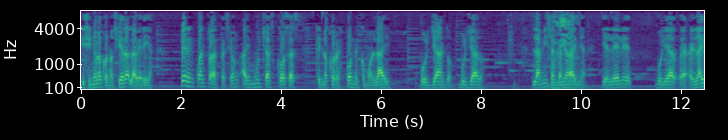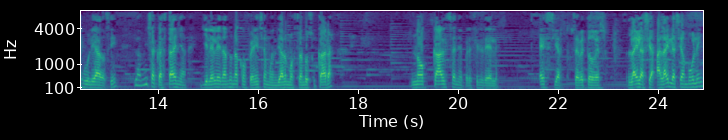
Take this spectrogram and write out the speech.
y si no lo conociera la vería. Pero en cuanto a adaptación hay muchas cosas que no corresponden como Lai bullando, bullado, la misa castaña y el L bulleado, eh, el Lai bulleado, ¿sí? La misa castaña y el L dando una conferencia mundial mostrando su cara no calza en el perfil de L. Es cierto, se ve todo eso. Lai le hacía, a Lai le hacían bullying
